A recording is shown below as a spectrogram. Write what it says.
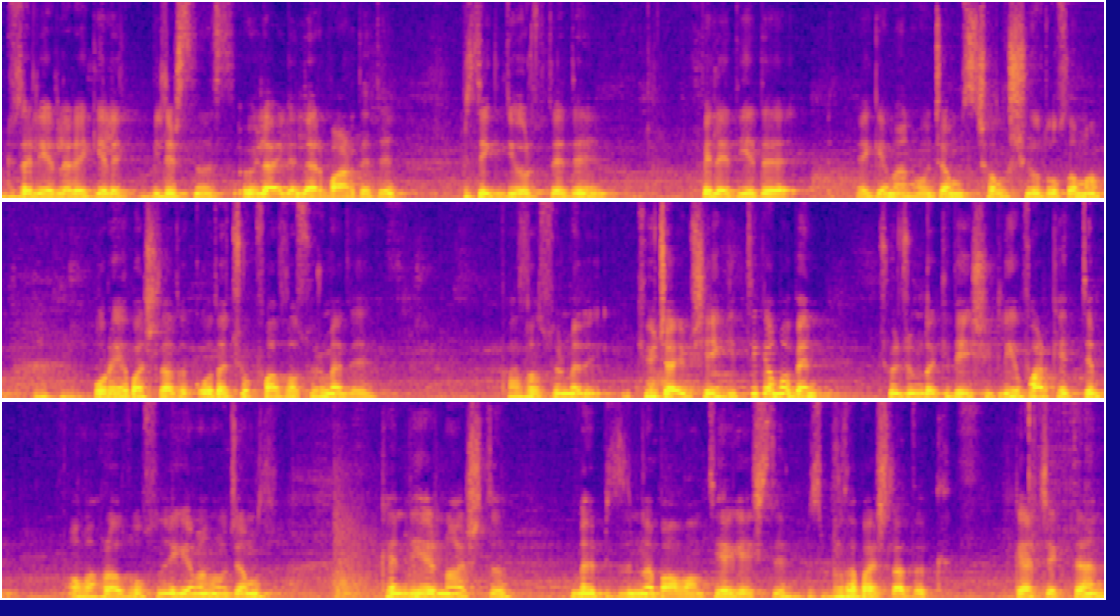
güzel yerlere gelebilirsiniz, öyle aileler var dedi. Bize gidiyoruz dedi. Belediyede Egemen hocamız çalışıyordu o zaman. Oraya başladık. O da çok fazla sürmedi. Fazla sürmedi. 2-3 ay bir şey gittik ama ben çocuğumdaki değişikliği fark ettim. Allah razı olsun Egemen hocamız kendi yerini açtı ve bizimle bağlantıya geçti. Biz burada başladık. Gerçekten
